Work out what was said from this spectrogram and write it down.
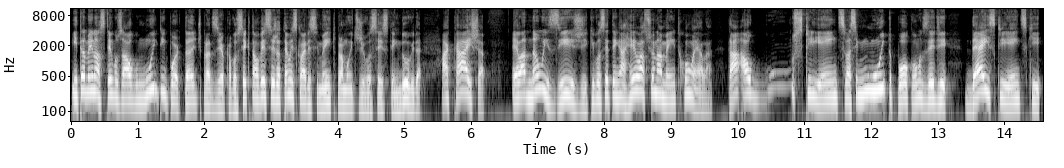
E também nós temos algo muito importante para dizer para você, que talvez seja até um esclarecimento para muitos de vocês que têm dúvida. A Caixa, ela não exige que você tenha relacionamento com ela, tá? Alguns clientes, assim, muito pouco, vamos dizer de 10 clientes que,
